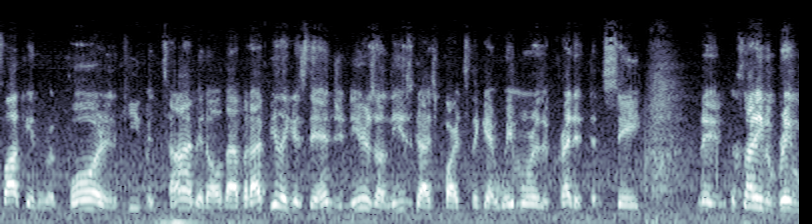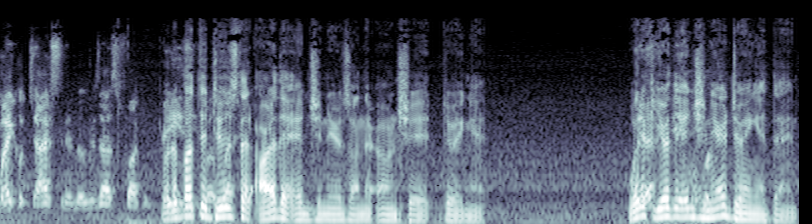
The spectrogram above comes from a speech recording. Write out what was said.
fucking record and keep in time and all that. But I feel like it's the engineers on these guys' parts that get way more of the credit than say. Let's not even bring Michael Jackson in though, because that's fucking crazy. What about the but, dudes like, that are the engineers on their own shit doing it? What if you're the engineer doing it then?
